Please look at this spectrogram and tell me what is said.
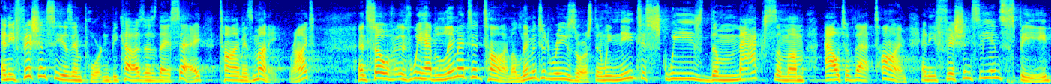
And efficiency is important because, as they say, time is money, right? And so, if we have limited time, a limited resource, then we need to squeeze the maximum out of that time. And efficiency and speed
